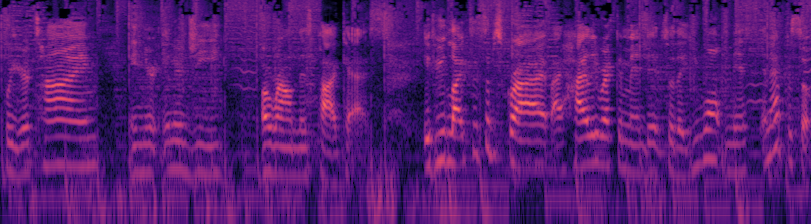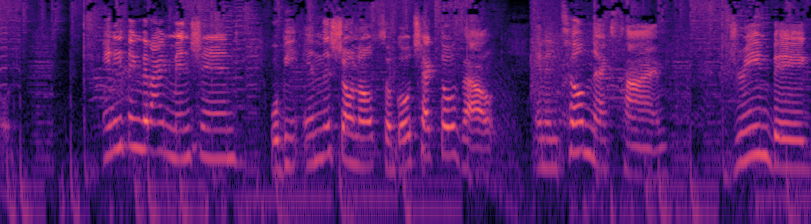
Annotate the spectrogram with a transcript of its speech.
for your time and your energy around this podcast. If you'd like to subscribe, I highly recommend it so that you won't miss an episode. Anything that I mentioned will be in the show notes, so go check those out. And until next time, dream big,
